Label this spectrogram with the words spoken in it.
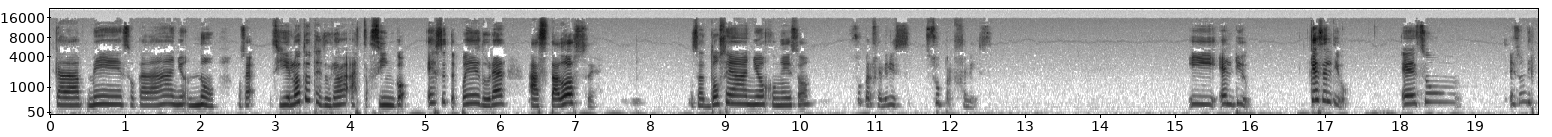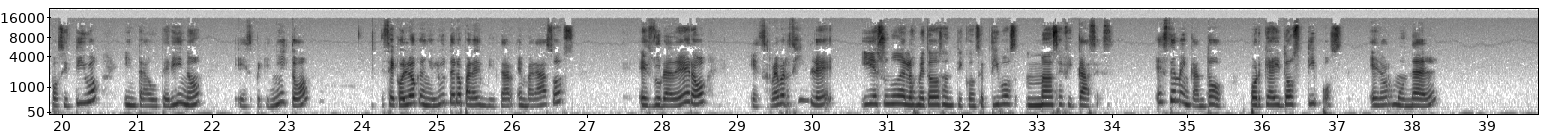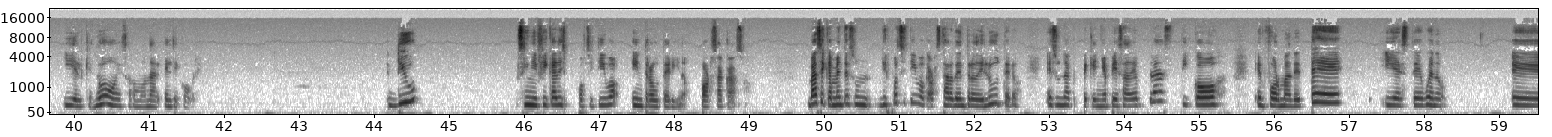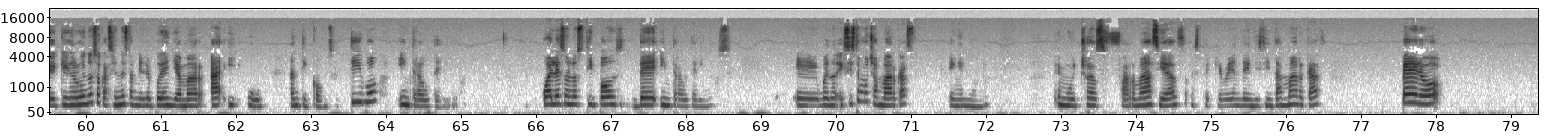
cada mes o cada año, no. O sea, si el otro te duraba hasta 5, este te puede durar hasta 12. O sea, 12 años con eso, súper feliz, súper feliz y el DIU. ¿Qué es el DIU? Es un, es un dispositivo intrauterino, es pequeñito, se coloca en el útero para evitar embarazos, es duradero, es reversible y es uno de los métodos anticonceptivos más eficaces. Este me encantó porque hay dos tipos, el hormonal y el que no es hormonal, el de cobre. DIU significa dispositivo intrauterino, por si acaso. Básicamente es un dispositivo que va a estar dentro del útero. Es una pequeña pieza de plástico en forma de T y este, bueno, eh, que en algunas ocasiones también le pueden llamar AIU, anticonceptivo intrauterino. ¿Cuáles son los tipos de intrauterinos? Eh, bueno, existen muchas marcas en el mundo en muchas farmacias este, que venden distintas marcas, pero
